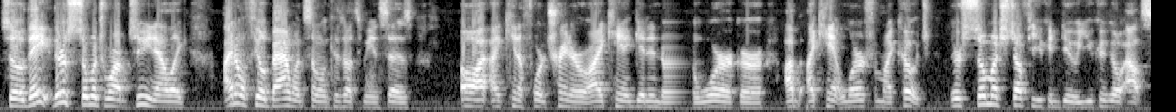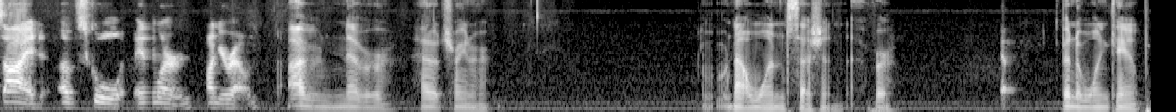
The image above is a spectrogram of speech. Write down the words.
So they there's so much more opportunity now. Like I don't feel bad when someone comes up to me and says, "Oh, I, I can't afford a trainer," or "I can't get into work," or I, "I can't learn from my coach." There's so much stuff you can do. You can go outside of school and learn on your own. I've never had a trainer. Not one session ever. Yep. Been to one camp.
